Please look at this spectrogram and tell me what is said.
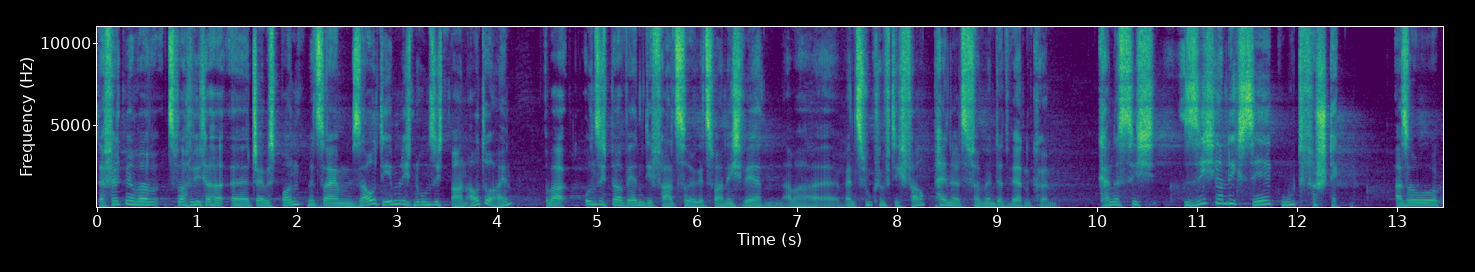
Da fällt mir aber zwar wieder äh, James Bond mit seinem saudämlichen unsichtbaren Auto ein, aber unsichtbar werden die Fahrzeuge zwar nicht werden, aber äh, wenn zukünftig Farbpanels verwendet werden können, kann es sich sicherlich sehr gut verstecken. Also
